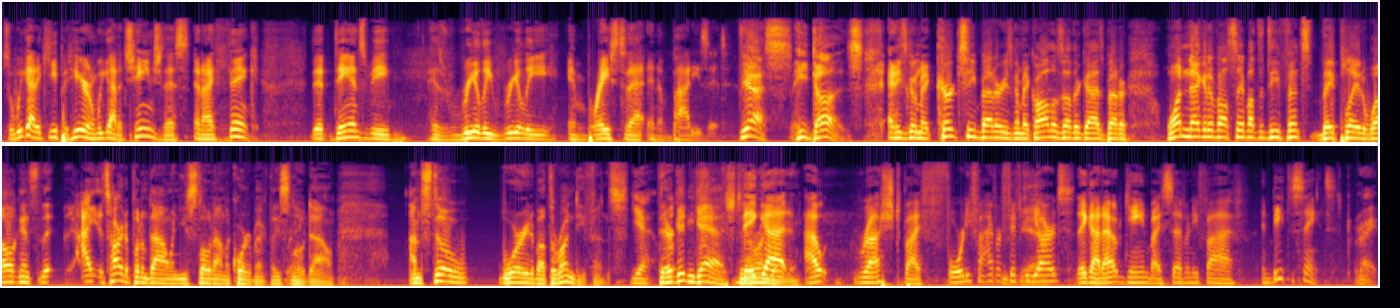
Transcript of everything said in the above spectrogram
so we got to keep it here and we got to change this. And I think that Dansby has really, really embraced that and embodies it. Yes, he does. And he's going to make Kirksey better. He's going to make all those other guys better. One negative I'll say about the defense, they played well against the, I, it's hard to put them down when you slow down the quarterback. They slow right. down. I'm still worried about the run defense. Yeah. They're getting gashed. They the got out rushed by 45 or 50 Yeah. yards. They got outgained by 75 and beat the Saints. Right.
